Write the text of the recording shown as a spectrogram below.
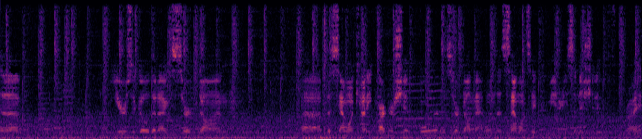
uh, years ago that I served on. Uh, the San Juan County Partnership Board, I served on that one, the San Juan Safe Communities Initiative. right.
